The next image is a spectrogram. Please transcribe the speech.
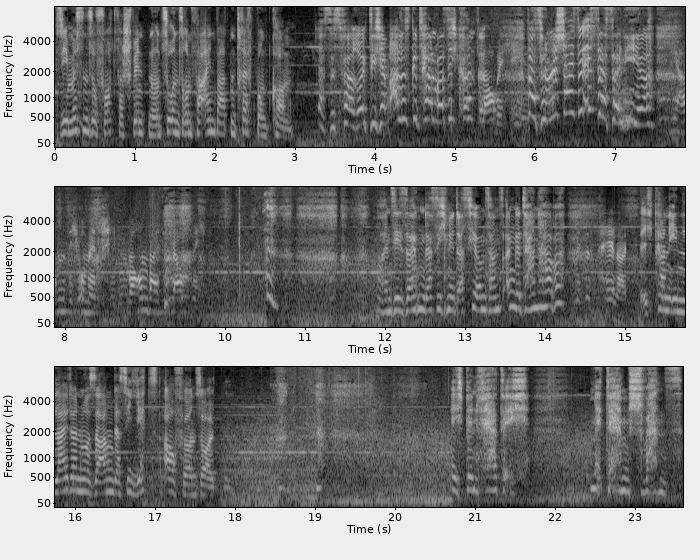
Sie müssen sofort verschwinden und zu unserem vereinbarten Treffpunkt kommen. Das ist verrückt. Ich habe alles getan, was ich konnte. Glaube ich Ihnen. Was für eine Scheiße ist das denn hier? Sie haben sich umentschieden. Warum weiß ich auch nicht. Wollen Sie sagen, dass ich mir das hier umsonst angetan habe? Mrs. Taylor, Ich kann Ihnen leider nur sagen, dass Sie jetzt aufhören sollten. Ich bin fertig. Mit deinem Schwanz.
